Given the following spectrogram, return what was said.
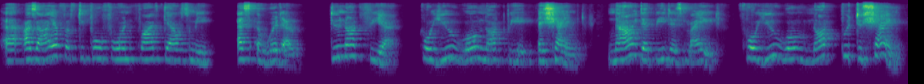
Uh, Isaiah 54 4 and 5 tells me, as a widow, do not fear, for you will not be ashamed, neither be dismayed, for you will not put to shame.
